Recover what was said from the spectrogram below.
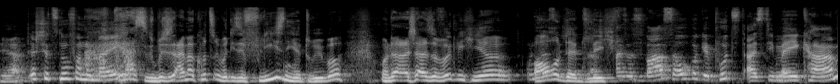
Ja. Das ist jetzt nur von der Mai. Krass, du bist jetzt einmal kurz über diese Fliesen hier drüber und da ist also wirklich hier ordentlich. Ist, also es war sauber geputzt, als die May kam.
